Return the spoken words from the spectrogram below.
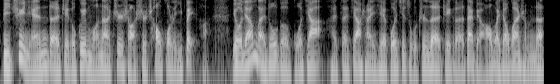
比去年的这个规模呢，至少是超过了一倍哈。有两百多个国家，还再加上一些国际组织的这个代表。外交官什么的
